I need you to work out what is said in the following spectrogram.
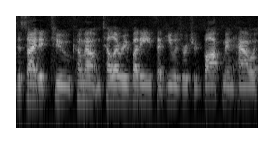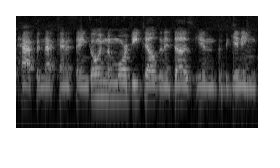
decided to come out and tell everybody that he was Richard Bachman, how it happened, that kind of thing. Go into more detail than it does in the beginning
